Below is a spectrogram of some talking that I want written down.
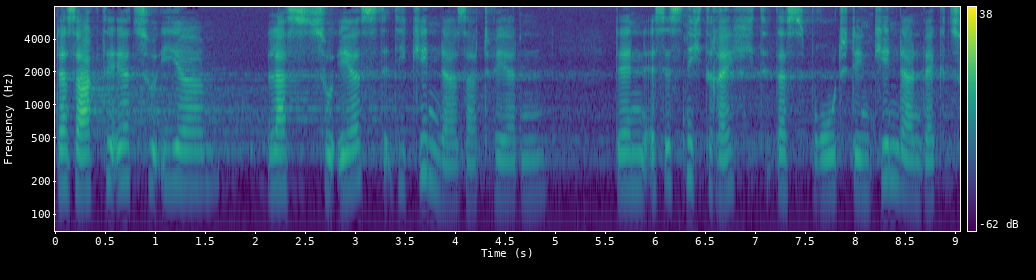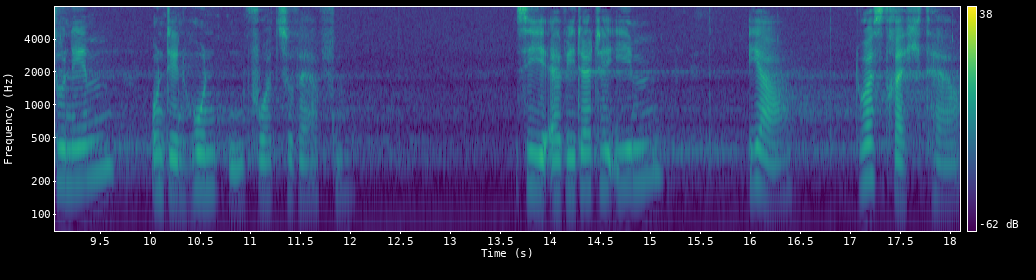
Da sagte er zu ihr, Lass zuerst die Kinder satt werden, denn es ist nicht recht, das Brot den Kindern wegzunehmen und den Hunden vorzuwerfen. Sie erwiderte ihm, Ja, du hast recht, Herr,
